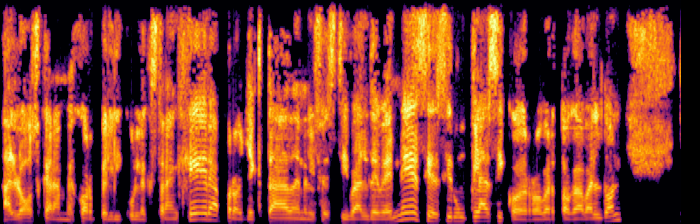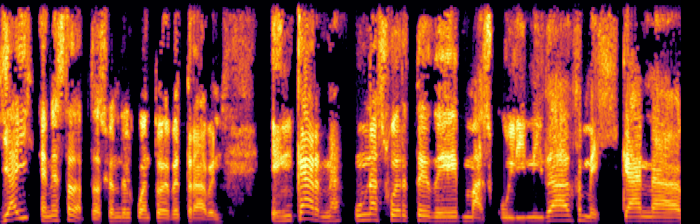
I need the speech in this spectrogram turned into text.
al Oscar a Mejor Película Extranjera, proyectada en el Festival de Venecia, es decir, un clásico de Roberto Gabaldón. Y ahí, en esta adaptación del cuento de Betraven, encarna una suerte de masculinidad mexicana,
